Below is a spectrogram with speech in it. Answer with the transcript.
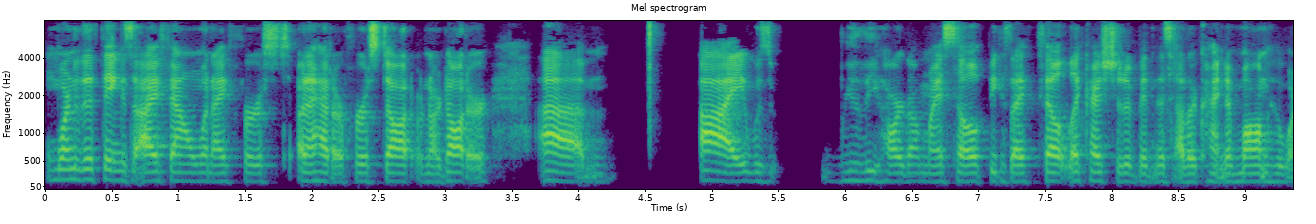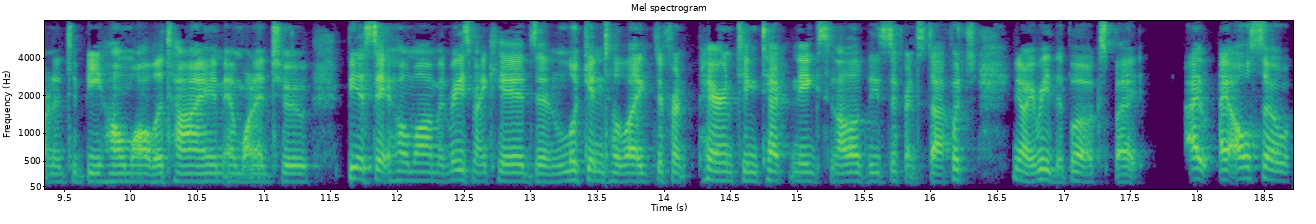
one of the things I found when I first when I had our first daughter and our daughter, um, I was really hard on myself because I felt like I should have been this other kind of mom who wanted to be home all the time and wanted to be a stay-at-home mom and raise my kids and look into like different parenting techniques and all of these different stuff. Which you know I read the books, but I, I also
